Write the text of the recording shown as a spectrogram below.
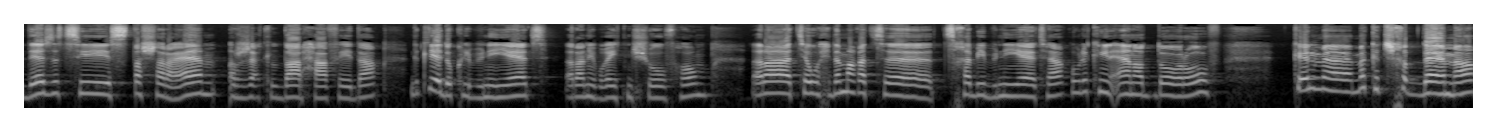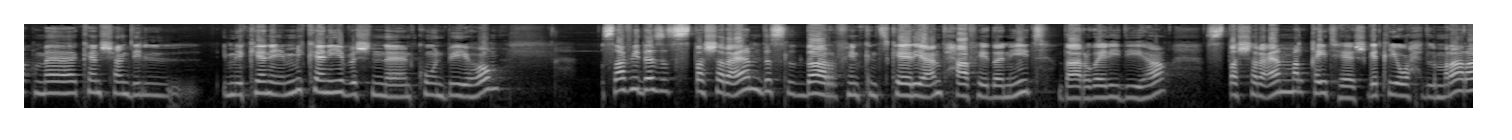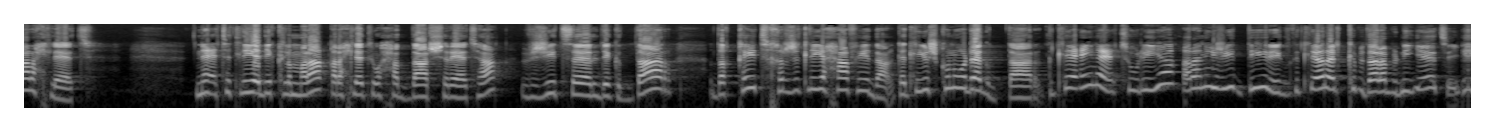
دازت سي 16 عام رجعت لدار حافظة. قلت لي هذوك البنيات راني بغيت نشوفهم. راه حتى وحده ما غتخبي بنياتها ولكن أنا الظروف كان ما ما كنتش خدامة ما كانش عندي الميكانيه باش نكون بيهم. صافي دازت 16 عام دازت للدار فين كنت كارية عند حافظة نيت دار والديها. 16 عام ما لقيتهاش قالت لي واحد المرأة راه رحلات نعتت لي ديك المرأة رحلات لواحد الدار شراتها. فجيت لديك الدار دقيت خرجت لي حافظة قالت لي شكون وراك الدار قلت لها غي نعتو ليا راني جيت direct قلت لها راه الكبدة راه بنياتي.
